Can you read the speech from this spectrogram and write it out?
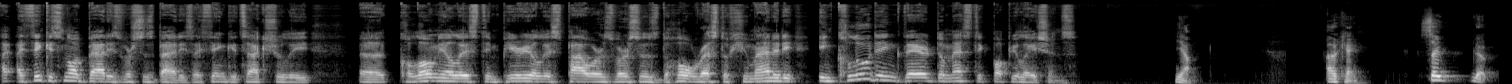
I, I think it's not baddies versus baddies. I think it's actually uh, colonialist, imperialist powers versus the whole rest of humanity, including their domestic populations. Yeah. Okay. So look,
